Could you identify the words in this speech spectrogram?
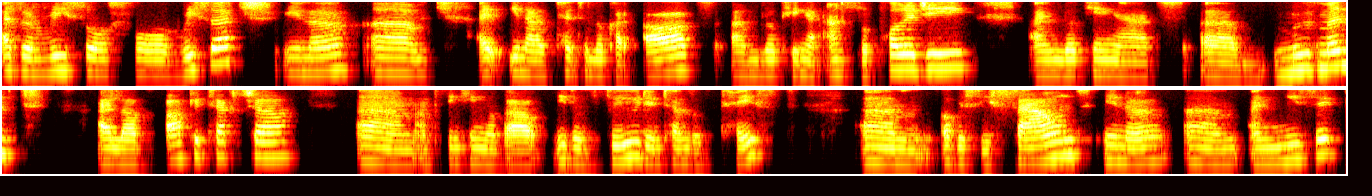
as a resource for research you know? Um, i you know tend to look at art. I'm looking at anthropology. I'm looking at um, movement. I love architecture. Um, i'm thinking about even food in terms of taste. Um, obviously sound you know um, and music.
